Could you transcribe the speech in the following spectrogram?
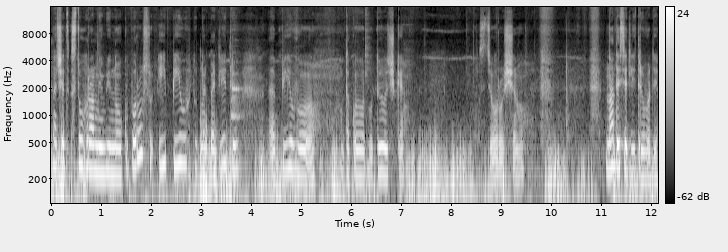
Значить, 100 грамів вінного купоросу і пів, тут 0,5 літрів, е, пів е, такої от бутилочки з цього розчину. На 10 літрів води.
